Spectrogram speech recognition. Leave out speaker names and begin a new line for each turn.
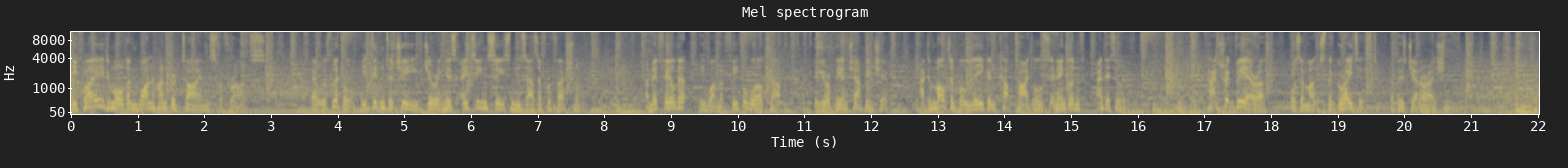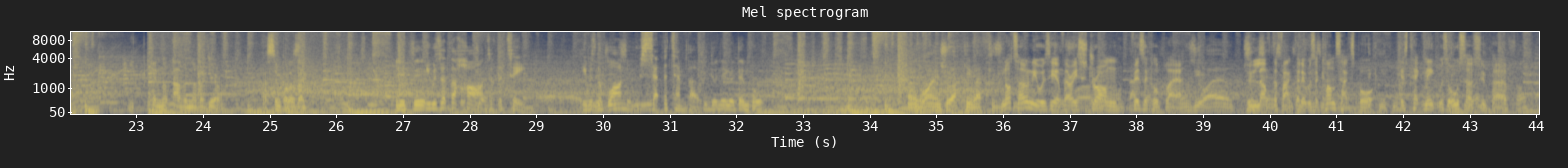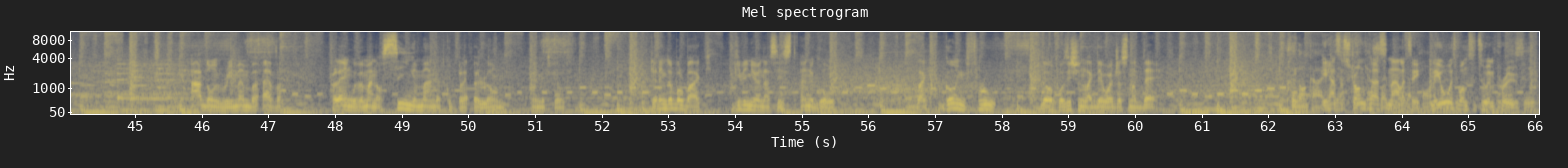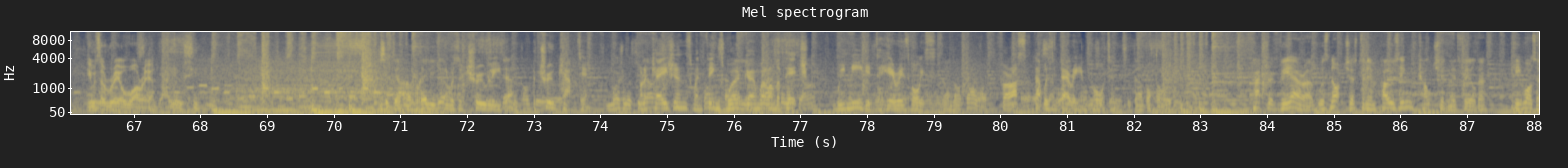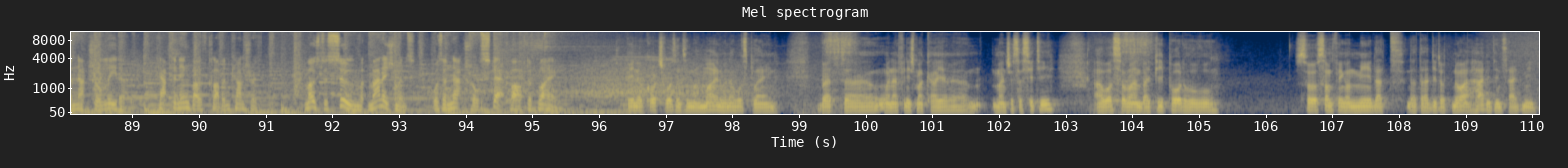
He played more than 100 times for France. There was little he didn't achieve during his 18 seasons as a professional. A midfielder, he won the FIFA World Cup, the European Championship, and multiple league and cup titles in England and Italy. Patrick Vieira was amongst the greatest of his generation.
You cannot have another Vieira. As simple as that.
He was at the heart of the team. He was the one who set the tempo.
Not only was he a very strong physical player who loved the fact that it was a contact sport, his technique was also superb.
I don't remember ever playing with a man or seeing a man that could play alone in midfield. Getting the ball back, giving you an assist and a goal. Like going through the opposition like they were just not there.
He has a strong personality and he always wanted to improve. He was a real warrior.
He was a true leader, a true captain. On occasions when things weren't going well on the pitch, we needed to hear his voice. For us, that was very important.
Patrick Vieira was not just an imposing, cultured midfielder, he was a natural leader, captaining both club and country. Most assume management was a natural step after playing.
Being a coach wasn't in my mind when I was playing. But uh, when I finished my career in Manchester City, I was surrounded by people who saw something on me that, that I did not know I had it inside me.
